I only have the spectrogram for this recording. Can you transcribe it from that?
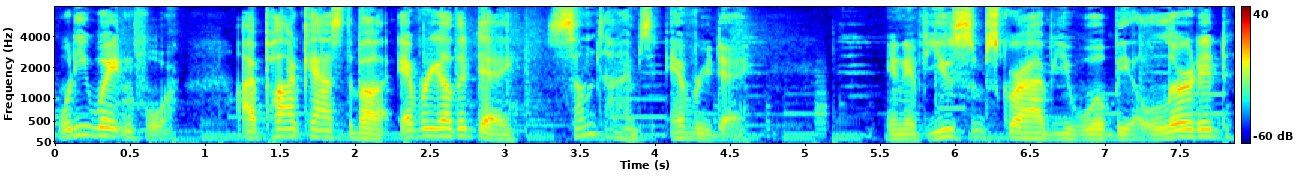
What are you waiting for? I podcast about every other day, sometimes every day. And if you subscribe, you will be alerted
